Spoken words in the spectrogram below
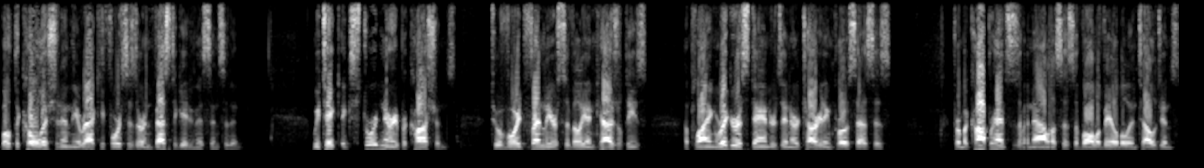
Both the coalition and the Iraqi forces are investigating this incident. We take extraordinary precautions to avoid friendly or civilian casualties, applying rigorous standards in our targeting processes, from a comprehensive analysis of all available intelligence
